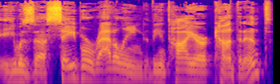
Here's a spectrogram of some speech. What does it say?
he was uh, saber rattling the entire continent.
